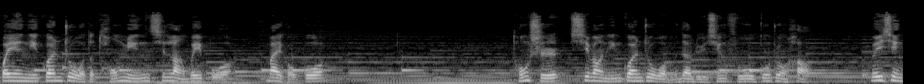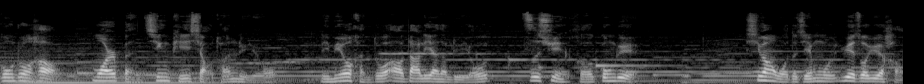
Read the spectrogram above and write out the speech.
欢迎您关注我的同名新浪微博“麦狗锅”。同时，希望您关注我们的旅行服务公众号，微信公众号“墨尔本精品小团旅游”，里面有很多澳大利亚的旅游资讯和攻略。希望我的节目越做越好。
